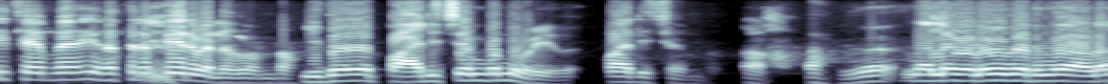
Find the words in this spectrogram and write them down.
ഈ ചേമ്പ് ഇനത്തിന് പേര് ഇത് പാലിച്ചെമ്പ് എന്ന് പറയുന്നത് പാലിച്ചെമ്പ്. ആ ഇത് നല്ല വിളവ് തരുന്നതാണ്.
